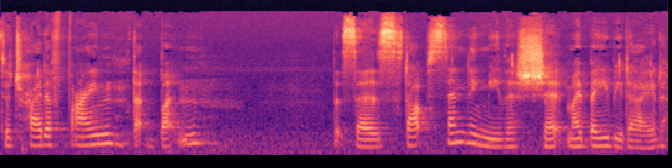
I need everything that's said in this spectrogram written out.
to try to find that button that says, "Stop sending me this shit. My baby died."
